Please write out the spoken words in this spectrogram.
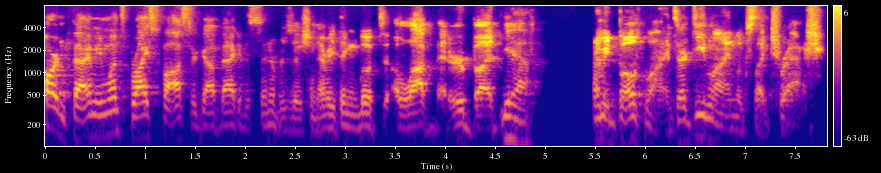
part in fact. I mean, once Bryce Foster got back in the center position, everything looked a lot better. But yeah, I mean, both lines. Our D line looks like trash.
